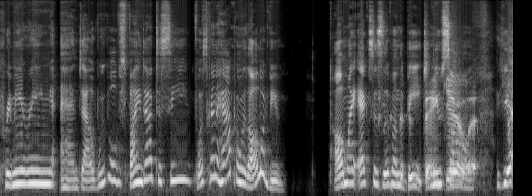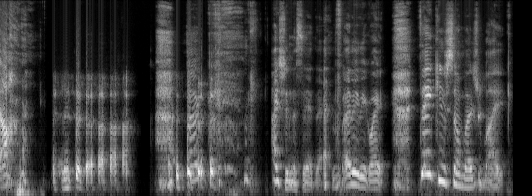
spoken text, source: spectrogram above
premiering, and uh, we will find out to see what's going to happen with all of you. All my exes live on the beach. New you. song. Yeah. I shouldn't have said that. But anyway, thank you so much, Mike.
